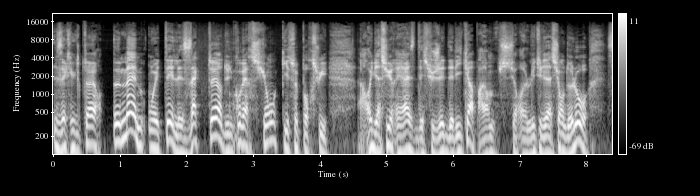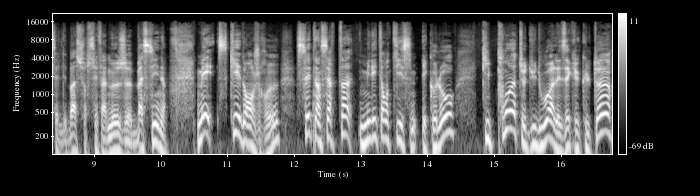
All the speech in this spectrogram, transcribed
les agriculteurs eux-mêmes ont été les acteurs d'une conversion qui se poursuit. Alors oui, bien sûr, il reste des sujets délicats, par exemple sur l'utilisation de l'eau, c'est le débat sur ces fameuses bassines. Mais ce qui est dangereux, c'est un certain militantisme écolo qui pointe du doigt les agriculteurs,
